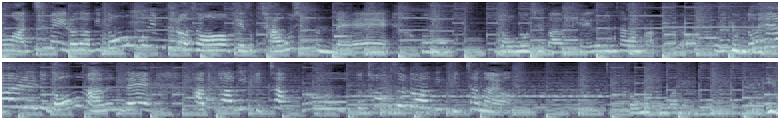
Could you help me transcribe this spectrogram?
어, 아침에 일어나기 너무 힘들어서 계속 자고 싶은데, 어, 너무 제가 게으른 사람 같고요. 그리고 또 해야 할 일도 너무 많은데, 밥도 하기 귀찮고, 또 청소도 하기 귀찮아요. 너무 공감이 가네요, 선생님.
